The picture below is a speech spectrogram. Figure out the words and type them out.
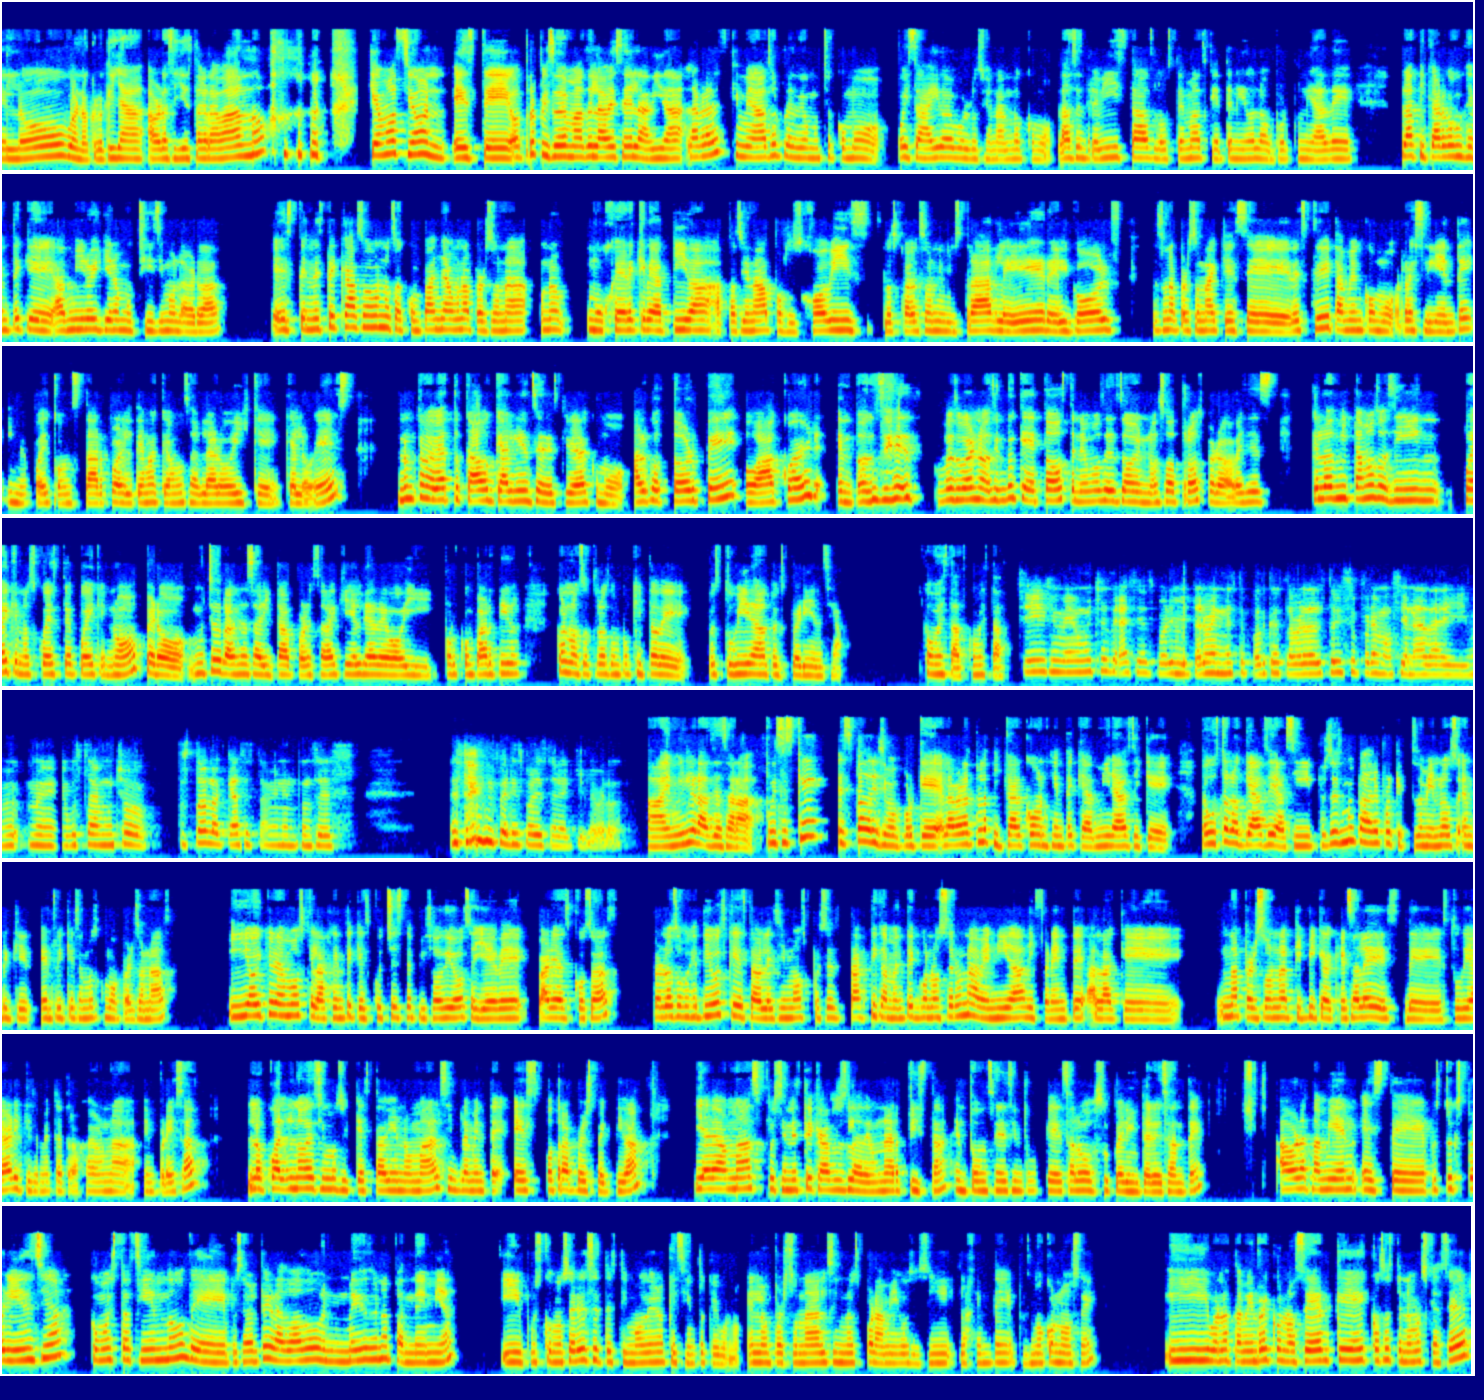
Hello, bueno, creo que ya, ahora sí ya está grabando. Qué emoción, este, otro episodio más del ABC de la vida. La verdad es que me ha sorprendido mucho cómo, pues, ha ido evolucionando como las entrevistas, los temas que he tenido la oportunidad de platicar con gente que admiro y quiero muchísimo, la verdad. Este, en este caso nos acompaña una persona, una mujer creativa, apasionada por sus hobbies, los cuales son ilustrar, leer, el golf es una persona que se describe también como resiliente y me puede constar por el tema que vamos a hablar hoy que, que lo es. Nunca me había tocado que alguien se describiera como algo torpe o awkward. Entonces, pues bueno, siento que todos tenemos eso en nosotros, pero a veces que lo admitamos así puede que nos cueste, puede que no, pero muchas gracias, Sarita, por estar aquí el día de hoy y por compartir con nosotros un poquito de pues, tu vida, tu experiencia. ¿Cómo estás? ¿Cómo estás? Sí, Jimé, muchas gracias por invitarme en este podcast. La verdad estoy súper emocionada y me, me gusta mucho pues, todo lo que haces también. Entonces, estoy muy feliz por estar aquí, la verdad. Ay, mil gracias, Sara. Pues es que es padrísimo porque la verdad platicar con gente que admiras y que te gusta lo que hace y así, pues es muy padre porque también nos enrique- enriquecemos como personas. Y hoy queremos que la gente que escuche este episodio se lleve varias cosas, pero los objetivos que establecimos pues es prácticamente conocer una avenida diferente a la que una persona típica que sale de, de estudiar y que se mete a trabajar en una empresa, lo cual no decimos que está bien o mal, simplemente es otra perspectiva. Y además, pues en este caso es la de un artista, entonces siento que es algo súper interesante. Ahora también, este, pues tu experiencia, ¿cómo está siendo de, pues, haberte graduado en medio de una pandemia y pues conocer ese testimonio que siento que, bueno, en lo personal, si no es por amigos así, la gente pues no conoce. Y bueno, también reconocer qué cosas tenemos que hacer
